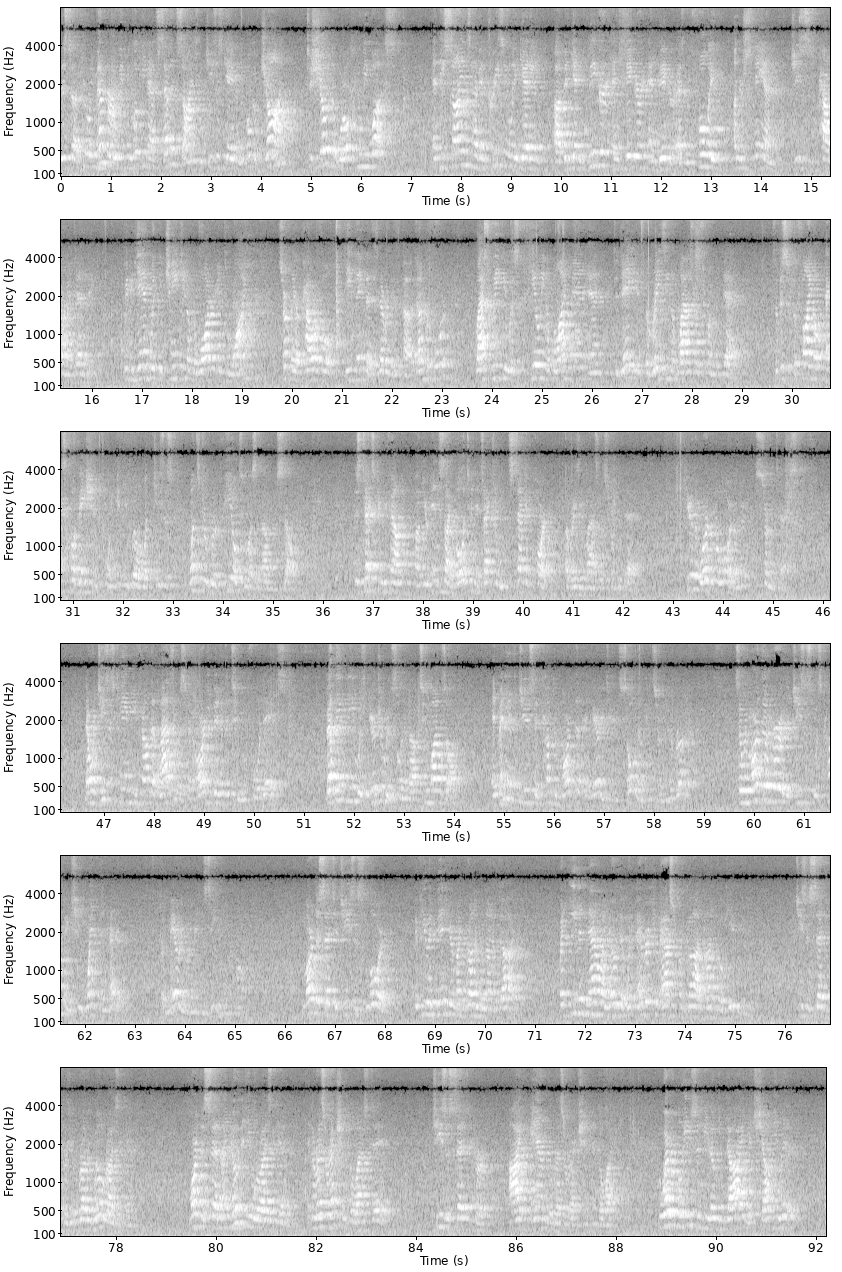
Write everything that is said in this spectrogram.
This, uh, if you remember, we've been looking at seven signs that Jesus gave in the book of John to show the world who he was. And these signs have increasingly getting, uh, been getting bigger and bigger and bigger as we fully understand Jesus' power and identity. We began with the changing of the water into wine, certainly a powerful, deep thing that has never been uh, done before. Last week it was healing a blind man, and today it's the raising of Lazarus from the dead. So this is the final exclamation point, if you will, of what Jesus wants to reveal to us about himself. This text can be found on your inside bulletin. It's actually the second part of raising Lazarus from the dead. Hear the word of the Lord under the sermon text. Now, when Jesus came, he found that Lazarus had already been in the tomb four days. Bethany was near Jerusalem, about two miles off, and many of the Jews had come to Martha and Mary to console them concerning their brother. So when Martha heard that Jesus was coming, she went and met him, but Remained seated in the home. Martha said to Jesus, Lord, if you had been here, my brother would not have died. But even now I know that whatever you ask from God, God will give you. Jesus said to her, Your brother will rise again. Martha said, I know that he will rise again in the resurrection of the last day. Jesus said to her, I am the resurrection and the life. Whoever believes in me, though he die, yet shall he live.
